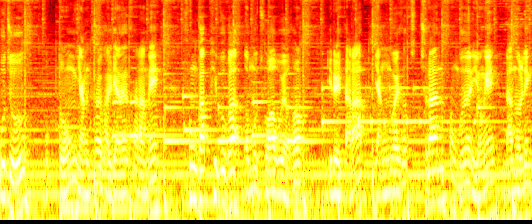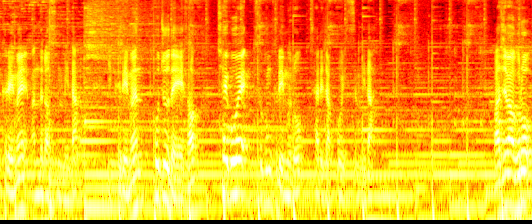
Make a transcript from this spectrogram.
호주, 목동, 양털 관리하는 사람의 손과 피부가 너무 좋아 보여서 이를 따라 양모에서 추출한 성분을 이용해 라놀린 크림을 만들었습니다. 이 크림은 호주 내에서 최고의 수분 크림으로 자리 잡고 있습니다. 마지막으로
